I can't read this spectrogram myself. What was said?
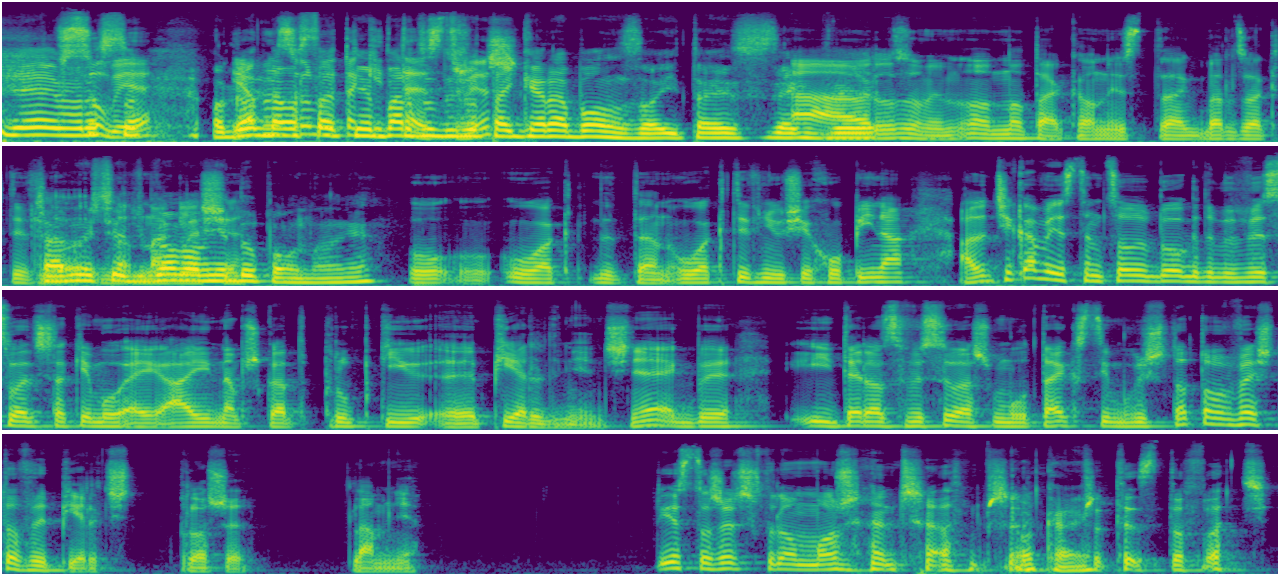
Nie, w sumie. oglądam ja ostatnio bardzo test, dużo wiesz? Tigera Bonzo i to jest jakby... A, rozumiem. No, no tak, on jest tak bardzo aktywny. Trzeba myśleć głową, się- nie dupą, no nie? u, u, ten, uaktywnił się chłopina, ale ciekawy jestem, co by było, gdyby wysłać takiemu AI na przykład próbki e, pierdnięć, nie? Jakby i teraz wysyłasz mu tekst i mówisz, no to weź to wypierdź, proszę, dla mnie. Jest to rzecz, którą może trzeba prze, Okej. przetestować.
